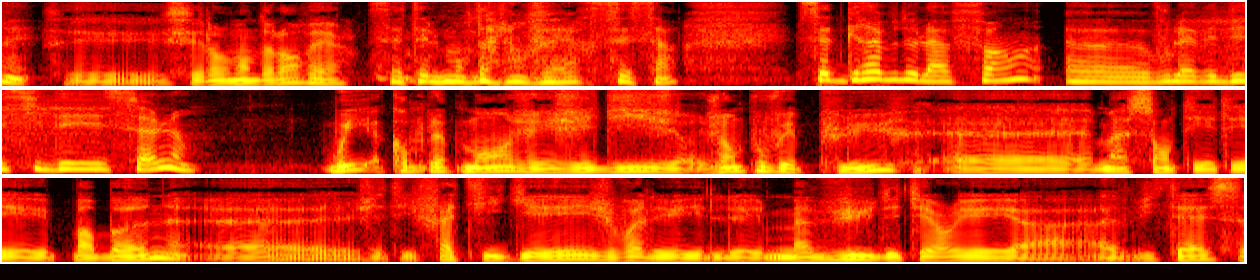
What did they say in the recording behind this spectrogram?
Ouais. C'est c'est le monde à l'envers. C'était le monde à l'envers, c'est ça. Cette grève de la faim, euh, vous l'avez décidée seule? Oui, complètement. J'ai j'ai dit, j'en pouvais plus. Euh, ma santé était pas bonne. Euh, J'étais fatigué. Je vois les, les- ma vue détériorer à, à vitesse.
